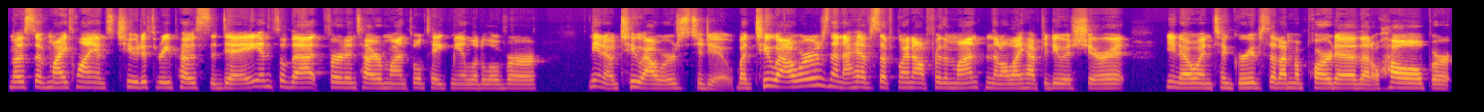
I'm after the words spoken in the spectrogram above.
most of my clients two to three posts a day. And so that for an entire month will take me a little over, you know, two hours to do. But two hours, then I have stuff going out for the month. And then all I have to do is share it, you know, into groups that I'm a part of that'll help or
